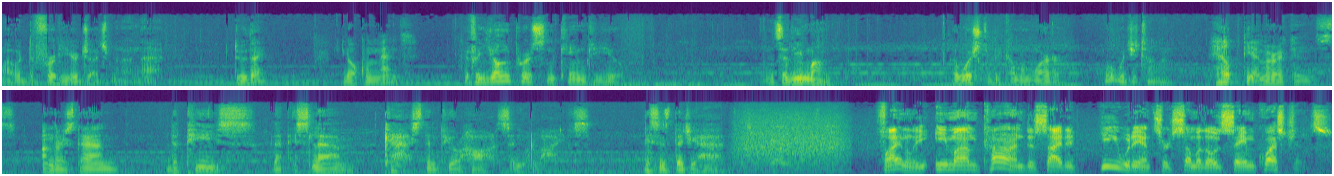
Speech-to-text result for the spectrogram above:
I would defer to your judgment on that. Do they? No comment. If a young person came to you and said, Imam, I wish to become a martyr, what would you tell him? Help the Americans understand the peace that Islam cast into your hearts and your lives. This is the jihad. Finally, Imam Khan decided he would answer some of those same questions.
